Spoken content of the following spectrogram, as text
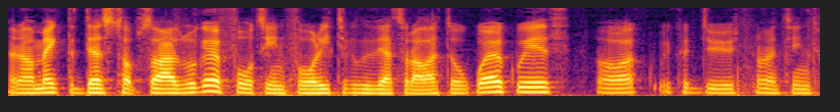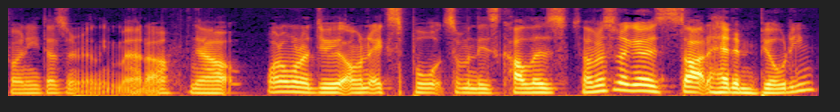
and I'll make the desktop size, we'll go 1440, typically that's what I like to work with. Oh, we could do 1920, doesn't really matter. Now, what I want to do, I want to export some of these colors. So I'm just going to go start ahead and building.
